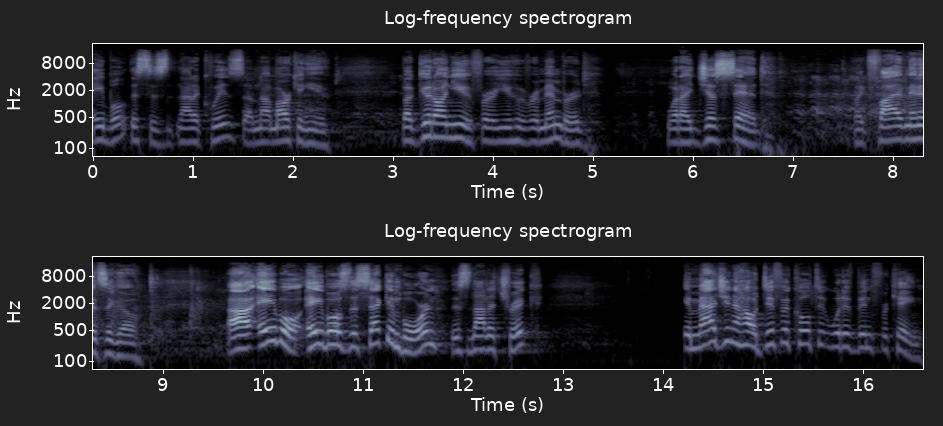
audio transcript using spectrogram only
Abel. This is not a quiz. I'm not marking you. But good on you for you who remembered what I just said like five minutes ago. Uh, Abel. Abel's the second born. This is not a trick. Imagine how difficult it would have been for Cain.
